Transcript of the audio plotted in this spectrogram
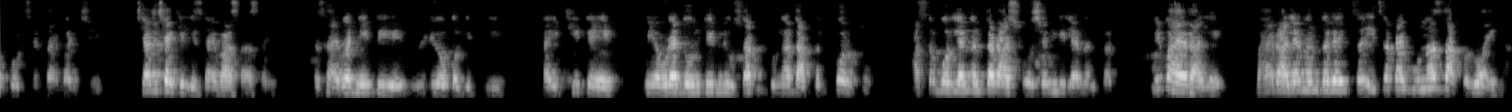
गोडसे साहेबांची चर्चा केली साहेब असं असं तर साहेबांनी ती व्हिडिओ बघितली. काही ठीक आहे. मी एवढ्या दोन तीन दिवसात गुन्हा दाखल करतो. असं बोलल्यानंतर आश्वासन दिल्यानंतर मी बाहेर आले. बाहेर आल्यानंतर याचं हिचा काही गुन्हाच दाखल व्हायना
